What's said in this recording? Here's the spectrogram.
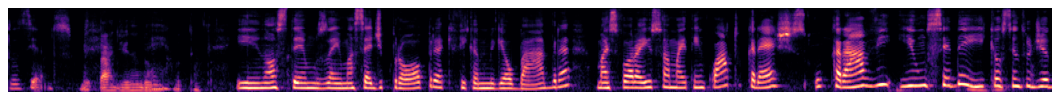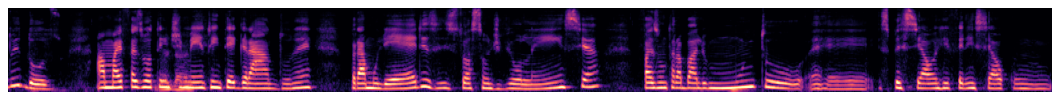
12 anos. Metade, né? Do, é. do tempo. E nós temos aí uma sede própria que fica no Miguel Badra, mas fora isso a MAI tem quatro creches, o CRAVE e um CDI, que é o Centro Dia do Idoso. A MAI faz o atendimento Verdade. integrado né, para mulheres em situação de violência, faz um trabalho muito é, especial e referencial com,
